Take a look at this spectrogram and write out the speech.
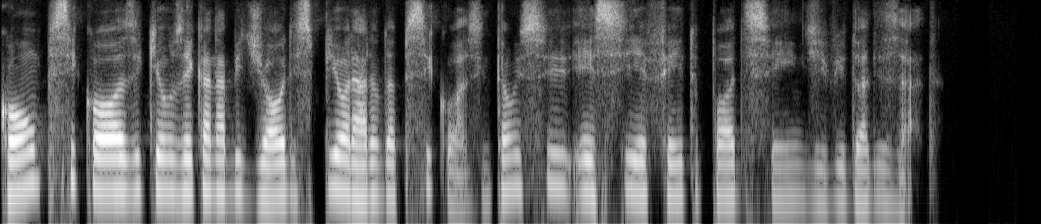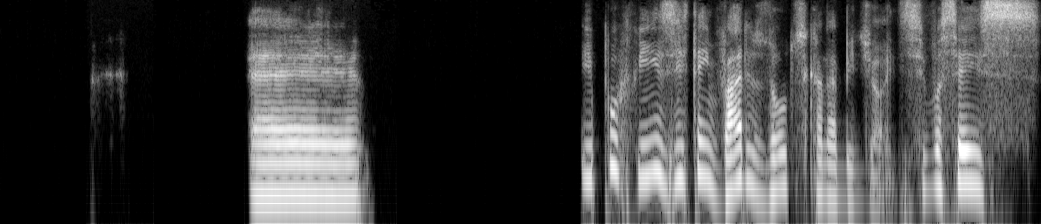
com psicose que eu usei canabidiol, eles pioraram da psicose. Então, esse, esse efeito pode ser individualizado. É... E por fim, existem vários outros canabidioides. Se vocês,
